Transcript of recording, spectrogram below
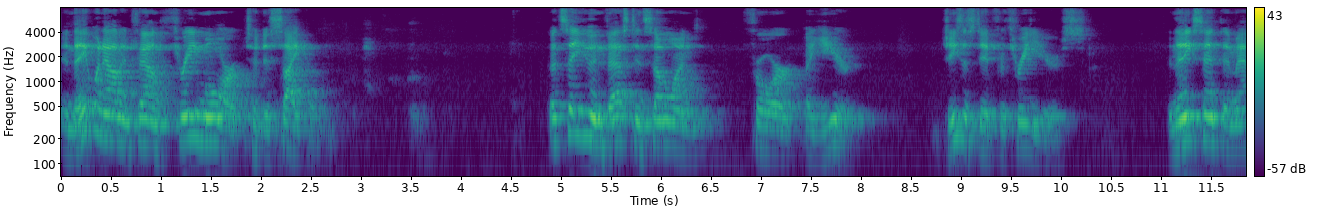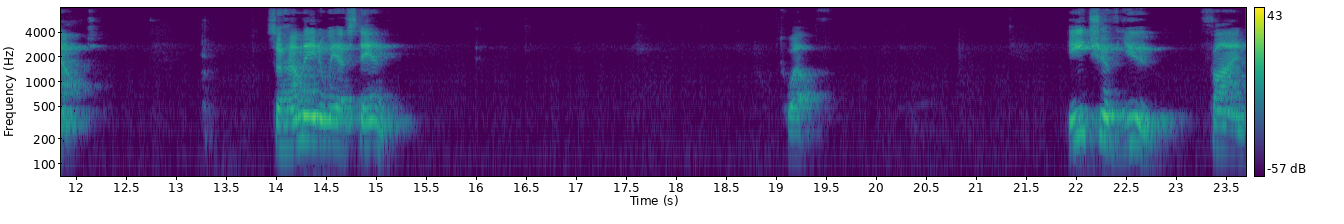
and they went out and found three more to disciple. Let's say you invest in someone for a year. Jesus did for three years. And then he sent them out. So, how many do we have standing? Twelve. Each of you find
